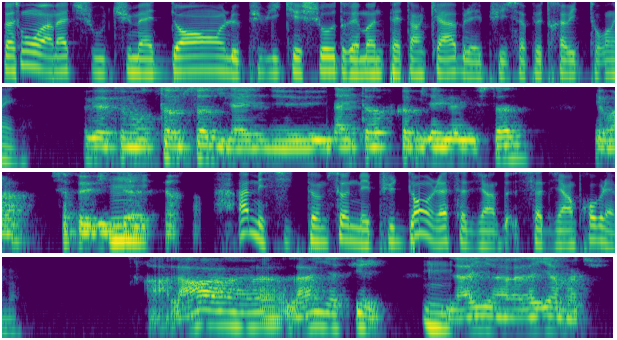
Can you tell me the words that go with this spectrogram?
façon, un match où tu mets dedans, le public est chaud, Draymond pète un câble, et puis ça peut très vite tourner. Exactement. Thompson, il a une, night off comme il a eu à Houston. Et voilà, ça peut vite Mm. euh, faire ça. Ah, mais si Thompson met plus dedans, là, ça devient, ça devient un problème. Ah là, là, il y a série. Mm. là, il y a, là, il y a un match.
